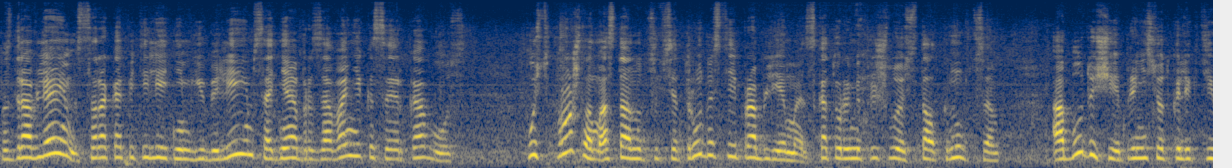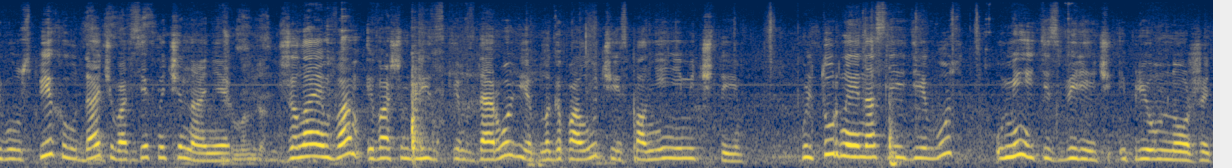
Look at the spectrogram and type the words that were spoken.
поздравляем с 45-летним юбилеем со дня образования КСРК ВОЗ. Пусть в прошлом останутся все трудности и проблемы, с которыми пришлось столкнуться, а будущее принесет коллективу успеха, удачу во всех начинаниях. Желаем вам и вашим близким здоровья, благополучия и исполнения мечты. Культурное наследие ВОЗ умеете сберечь и приумножить.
